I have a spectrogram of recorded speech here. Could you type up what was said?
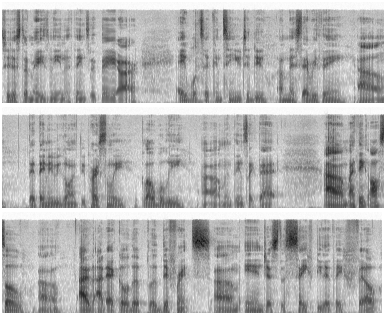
to just amaze me in the things that they are able to continue to do amidst everything um, that they may be going through personally, globally, um, and things like that. Um, I think also uh, I'd, I'd echo the, the difference um, in just the safety that they felt.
